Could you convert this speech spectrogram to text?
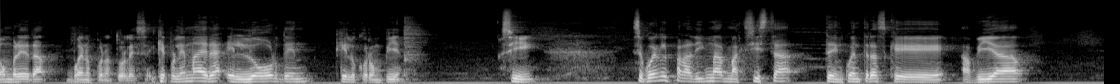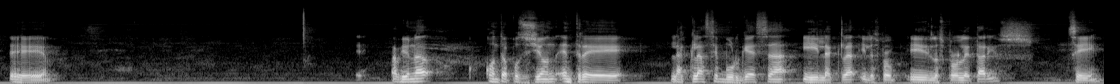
hombre era bueno por naturaleza que el problema era el orden que lo corrompía. Sí. ¿Se acuerdan el paradigma marxista? Te encuentras que había, eh, había una contraposición entre la clase burguesa y los, proletarios. Sí.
